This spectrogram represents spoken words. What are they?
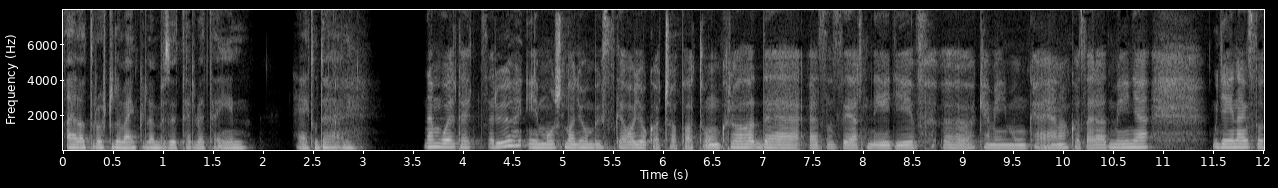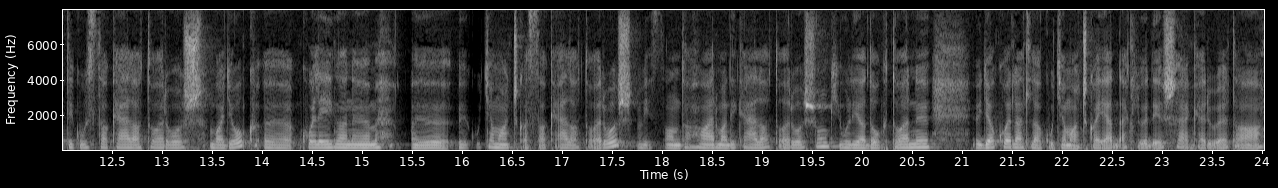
állatorvos tudomány különböző területein hely tud állni? Nem volt egyszerű, én most nagyon büszke vagyok a csapatunkra, de ez azért négy év ö, kemény munkájának az eredménye. Ugye én exotikus szakállatorvos vagyok, ö, kolléganőm, ő, ő kutyamacska szakállatorvos, viszont a harmadik állatorvosunk, Júlia doktornő, ő gyakorlatilag kutyamacska érdeklődéssel került a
